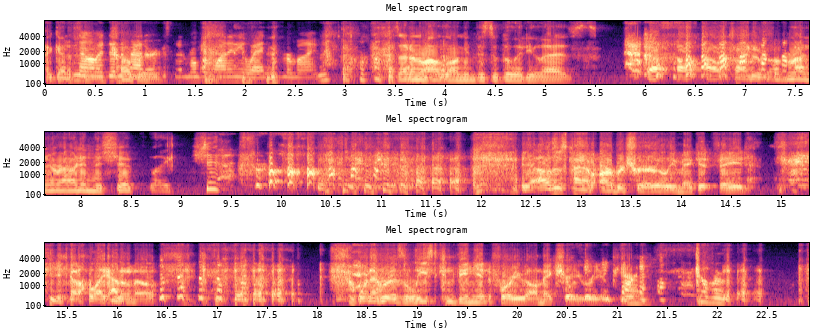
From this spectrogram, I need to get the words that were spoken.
I gotta No, find it doesn't matter cover because I rolled a one anyway. Never mind. because I don't know how long invisibility lasts. Yeah, I'll, I'll kind of. I'm running around in the ship like shit. yeah, I'll just kind of arbitrarily make it fade. you know, like I don't know. Whenever it's least convenient for you, I'll make sure you reappear. Cover.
